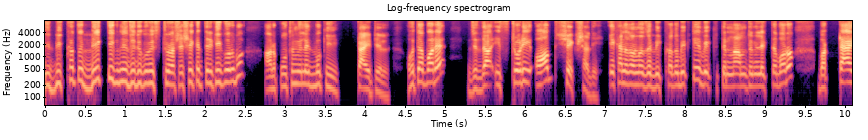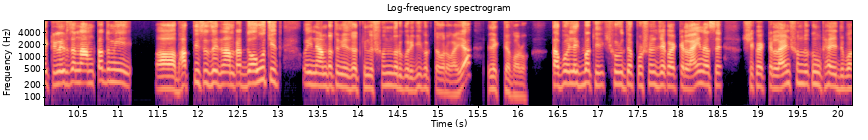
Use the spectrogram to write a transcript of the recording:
এই বিখ্যাত ব্যক্তি নিয়ে যদি কোনো স্টোরি আসে, সেক্ষেত্রে কি করব? আর প্রথমে লিখব কি? টাইটেল হতে পারে যে the story of Sheikh Saadi এখানে ধরো যে বিখ্যাত ব্যক্তি ব্যক্তির নাম তুমি লিখতে পারো বা টাইটেলের যে নামটা তুমি ভাবতেছো যে নামটা দেওয়া উচিত, ওই নামটা তুমি এজাত কিন্তু সুন্দর করে কি করতে পারো ভাইয়া, লিখতে পারো। তারপরে লিখবা কি, শুরুতে প্রশ্নের যে কয়েকটা লাইন আছে, সে কয়েকটা লাইন সুন্দর করে উঠাই দেবা।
